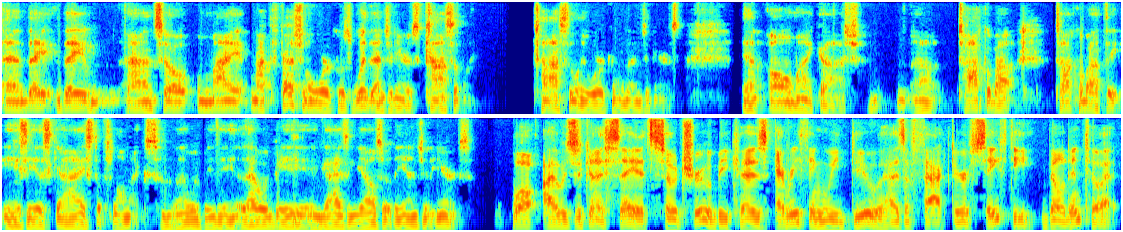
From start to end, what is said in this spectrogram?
and they they and so my my professional work was with engineers engineers constantly, constantly working with engineers. And oh my gosh, uh, talk about talk about the easiest guys to flummox. That would be the that would be guys and gals are the engineers. Well, I was just going to say it's so true because everything we do has a factor of safety built into it.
